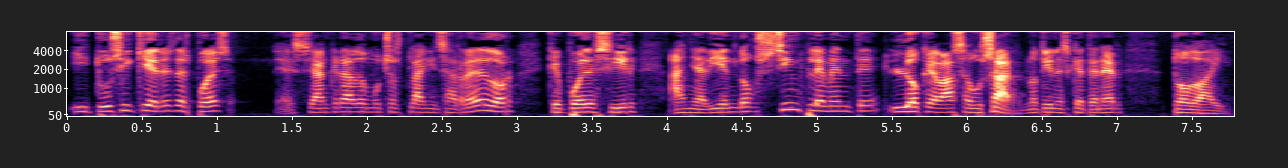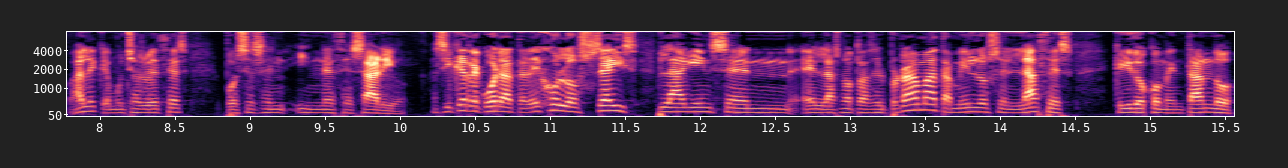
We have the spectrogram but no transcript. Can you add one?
y tú si quieres después eh, se han creado muchos plugins alrededor que puedes ir añadiendo simplemente lo que vas a usar. No tienes que tener todo ahí, ¿vale? Que muchas veces pues es innecesario. Así que recuerda, te dejo los seis plugins en, las notas del programa, también los enlaces que he ido comentando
